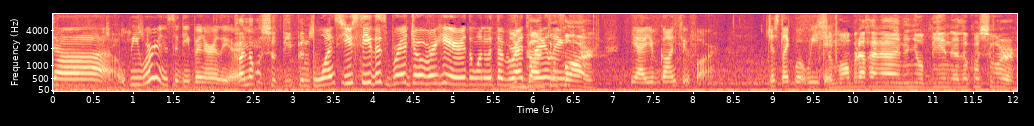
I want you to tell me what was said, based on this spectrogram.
uh, we were in Sudipin earlier. Kala ko and Once you see this bridge over here, the one with the red you've gone railing, too far. yeah, you've gone too far. Just like what we did. Sumobra ka na and then you'll be in Ilocos Sur.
